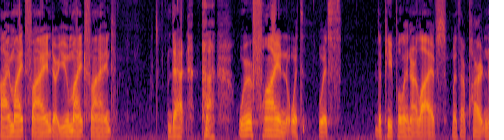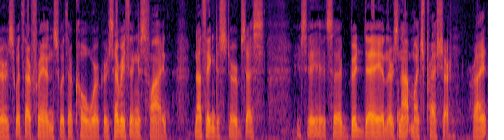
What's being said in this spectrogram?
I might find, or you might find, that we're fine with with the people in our lives, with our partners, with our friends, with our coworkers. Everything is fine. Nothing disturbs us. You see, it's a good day and there's not much pressure, right?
